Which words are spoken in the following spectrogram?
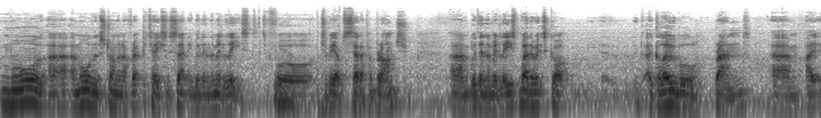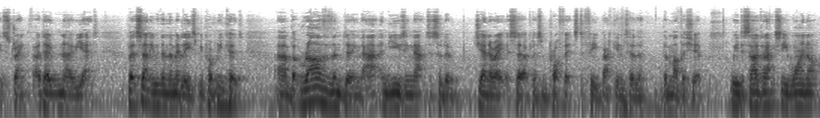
more a, a more than strong enough reputation, certainly within the Middle East, for to be able to set up a branch um, within the Middle East. Whether it's got a global brand um, I, strength, I don't know yet. But certainly within the Middle East, we probably could. Um, but rather than doing that and using that to sort of generate a surplus and profits to feed back into the, the mothership, we decided actually why not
